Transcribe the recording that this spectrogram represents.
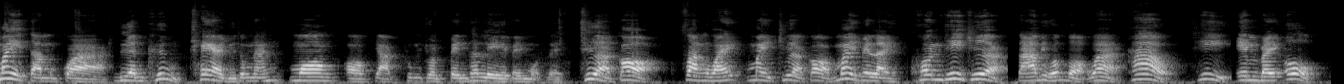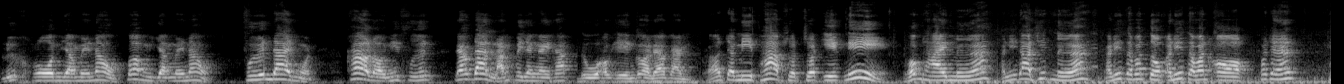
ไม่ต่ำกว่าเดือนครึ่ง แช่อยู่ตรงนั้น มองออกจากชุมชนเป็นทะเลไปหมดเลย เชื่อก็ฟังไว้ไม่เชื่อก็ไม่เป็นไร คนที่เชื่อตามที่ผมบอกว่า ข้าวที่เอมไบโอหรือโครนยังไม่เน่าป้องยังไม่เน่า ฟื้นได้หมด ข้าวเหล่านี้ฟื้น แล้วด้านหลังเป็นยังไงครับ ดูเอาเองก็แล้วกัน เราจะมีภาพสดๆอีกนี่ ผมถ่ายเหนือ อันนี้ด้านทิศเหนือ อันนี้ตะวันตก อันนี้ตะวันออก เพราะฉะนั้นแถ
